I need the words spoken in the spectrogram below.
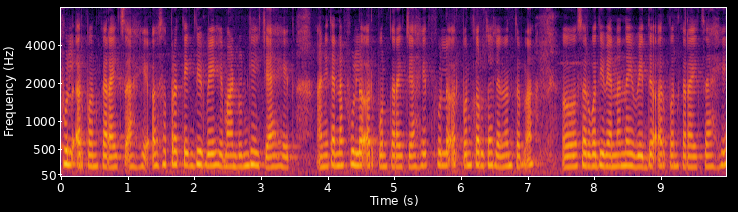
फुल अर्पण करायचं आहे. असं प्रत्येक दिवे हे मांडून घ्यायचे आहेत आणि त्यांना फुलं अर्पण करायचे आहेत. फुलं अर्पण करू झाल्यानंतर ना सर्व दिव्यांना नैवेद्य अर्पण करायचं आहे.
